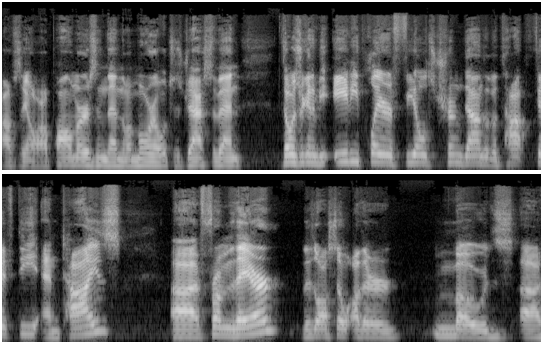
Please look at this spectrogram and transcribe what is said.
obviously Arnold Palmer's, and then the Memorial, which is Jack's event. Those are going to be 80 player fields trimmed down to the top 50 and ties. Uh, from there, there's also other modes uh,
